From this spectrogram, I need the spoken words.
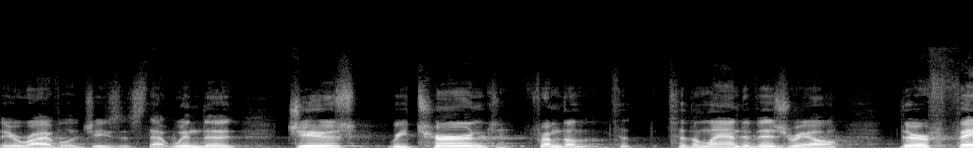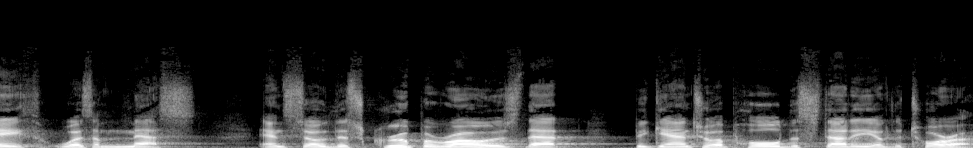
the arrival of Jesus. That when the Jews returned from the, to the land of Israel, their faith was a mess. And so this group arose that began to uphold the study of the Torah.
